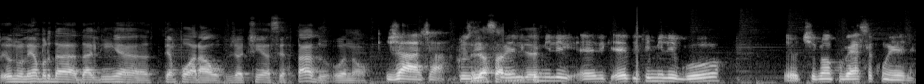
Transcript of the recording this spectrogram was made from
Eu não lembro da, da linha temporal. Já tinha acertado ou não? Já, já. Inclusive já foi ele que, me, ele, ele que me ligou eu tive uma conversa com ele.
